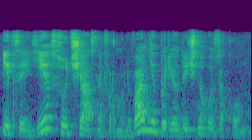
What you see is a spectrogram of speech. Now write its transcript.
І це є сучасне формулювання періодичного закону.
